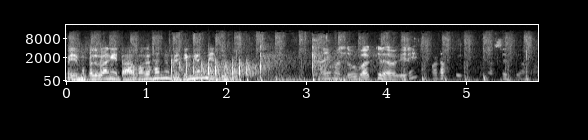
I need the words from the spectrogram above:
මේ මොකද බංගේ තාම ගහන්න මෙසින් ගන්න නැද්ද අයි මන් දූ බක් කියලාවගෙන මටත් පස්ස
